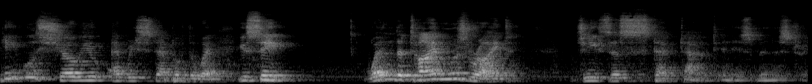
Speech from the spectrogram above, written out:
He will show you every step of the way. You see, when the time was right, Jesus stepped out in his ministry.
